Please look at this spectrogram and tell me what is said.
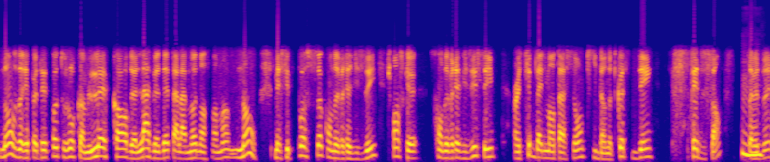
non, vous n'aurez peut-être pas toujours comme le corps de la vedette à la mode en ce moment. Non. Mais c'est pas ça qu'on devrait viser. Je pense que ce qu'on devrait viser, c'est un type d'alimentation qui, dans notre quotidien, fait du sens. Ça veut mhm. dire,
